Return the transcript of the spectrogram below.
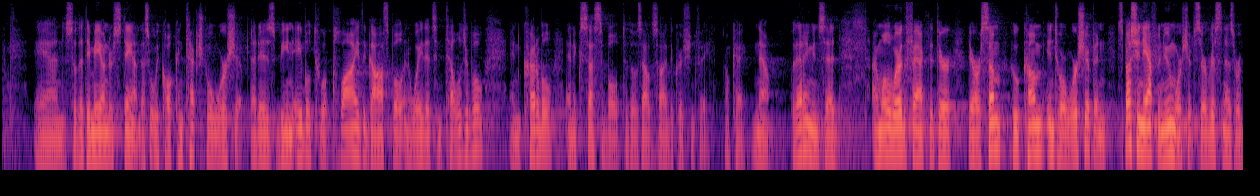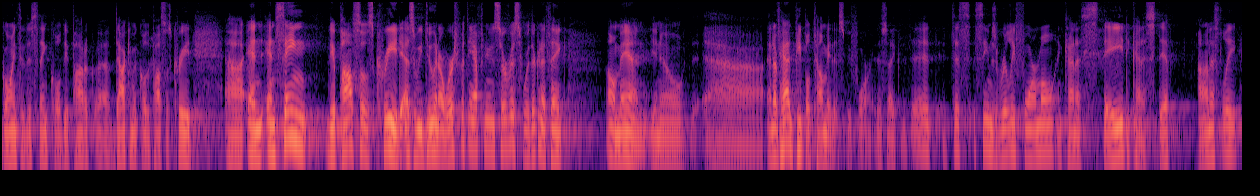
And so that they may understand. That's what we call contextual worship. That is, being able to apply the gospel in a way that's intelligible and credible and accessible to those outside the Christian faith. Okay, now, with that being said, I'm well aware of the fact that there, there are some who come into our worship, and especially in the afternoon worship service, and as we're going through this thing called the uh, document called the Apostles' Creed, uh, and, and saying the Apostles' Creed as we do in our worship at the afternoon service, where they're going to think, oh man, you know, uh, and I've had people tell me this before. It's like, it, it just seems really formal and kind of staid, kind of stiff, honestly.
